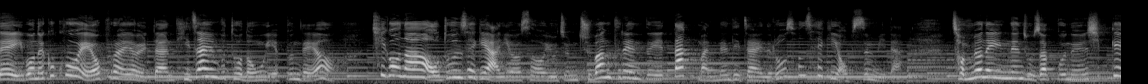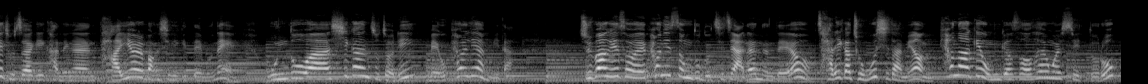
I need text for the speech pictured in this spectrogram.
네, 이번에 쿠쿠 에어프라이어 일단 디자인부터 너무 예쁜데요. 튀거나 어두운 색이 아니어서 요즘 주방 트렌드에 딱 맞는 디자인으로 손색이 없습니다. 전면에 있는 조작부는 쉽게 조작이 가능한 다이얼 방식이기 때문에 온도와 시간 조절이 매우 편리합니다. 주방에서의 편의성도 놓치지 않았는데요. 자리가 좁으시다면 편하게 옮겨서 사용할 수 있도록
